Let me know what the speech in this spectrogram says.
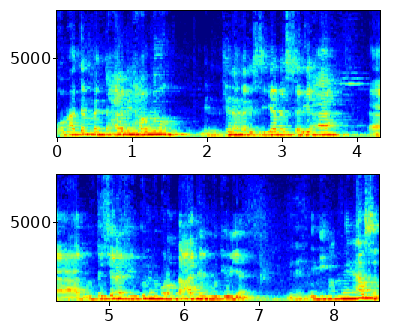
وما تم التحري حوله من فرق الاستجابة السريعة آه، المنتشرة في كل مربعات المديريات من أصل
